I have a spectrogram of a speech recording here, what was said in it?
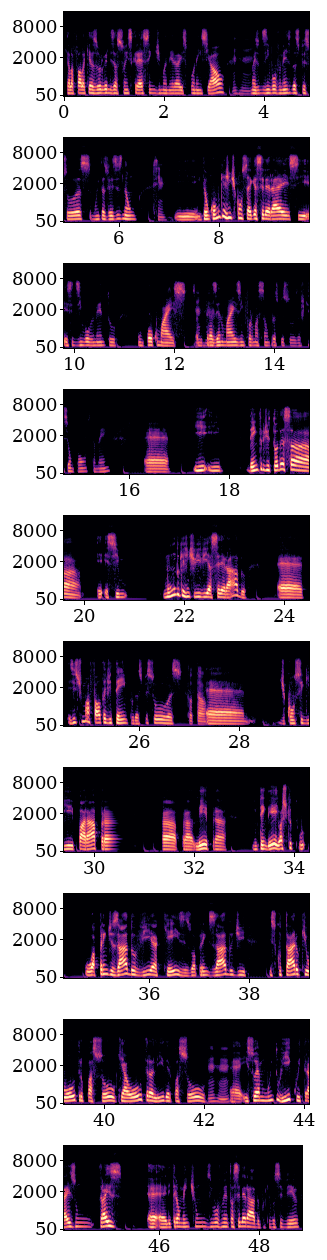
que ela fala que as organizações crescem de maneira exponencial, uhum. mas o desenvolvimento das pessoas muitas vezes não. Sim. E, então, como que a gente consegue acelerar esse, esse desenvolvimento um pouco mais, sabe? Uhum. trazendo mais informação para as pessoas? Acho que esse é um ponto também. É, e, e dentro de todo essa, esse mundo que a gente vive acelerado, é, existe uma falta de tempo das pessoas. Total. É, de conseguir parar para ler, para entender. Eu acho que o, o aprendizado via cases, o aprendizado de escutar o que o outro passou, o que a outra líder passou, uhum. é, isso é muito rico e traz um traz é, é, literalmente um desenvolvimento acelerado, porque você vê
